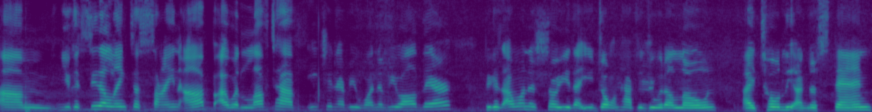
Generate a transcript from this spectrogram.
Um, you can see the link to sign up. I would love to have each and every one of you all there because I want to show you that you don't have to do it alone. I totally understand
